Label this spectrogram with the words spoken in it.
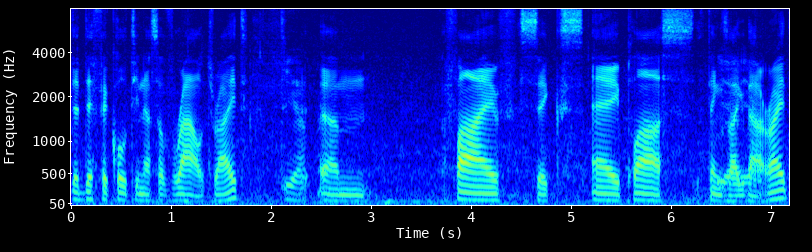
the difficultiness of route right Yeah. um, five six a plus things Yeah, like yeah. that right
